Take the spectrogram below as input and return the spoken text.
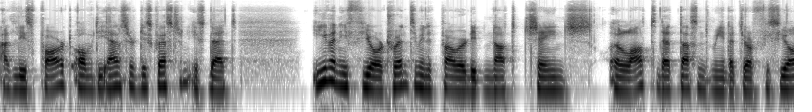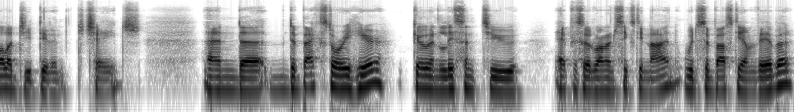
at least part of the answer to this question is that even if your 20 minute power did not change a lot, that doesn't mean that your physiology didn't change. And uh, the backstory here, go and listen to episode 169 with Sebastian Weber,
